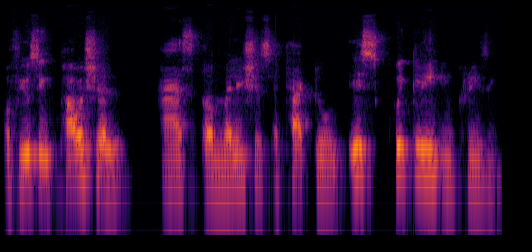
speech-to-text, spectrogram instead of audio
of using PowerShell as a malicious attack tool is quickly increasing,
